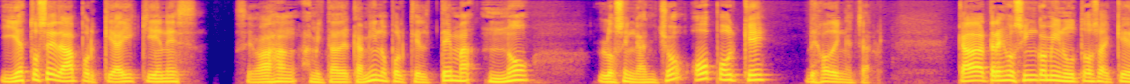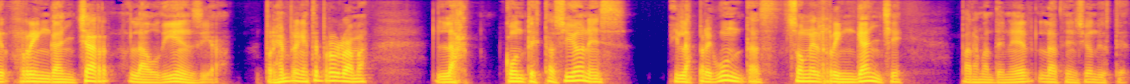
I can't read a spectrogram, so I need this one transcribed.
Y esto se da porque hay quienes se bajan a mitad del camino porque el tema no los enganchó o porque dejó de enganchar. Cada tres o cinco minutos hay que reenganchar la audiencia. Por ejemplo, en este programa, las contestaciones y las preguntas son el reenganche para mantener la atención de usted.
